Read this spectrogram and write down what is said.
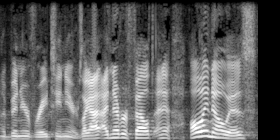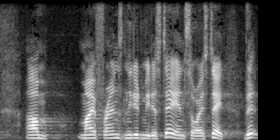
I've been here for 18 years. Like, I, I never felt, any, all I know is um, my friends needed me to stay, and so I stayed. The,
